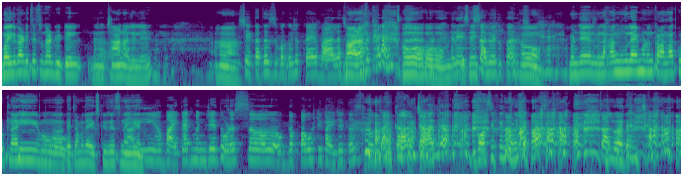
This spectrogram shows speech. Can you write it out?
बैलगाडीचे सुद्धा डिटेल छान आलेले. आहे हां. शेतातच बघू शकताय बाळाला बाळा. हो हो हो म्हणजे तिथे चालू आहे दुपारची. हो. म्हणजे लहान मुलं आहे म्हणून कामात कुठलाही अं, त्याच्यामध्ये एक्सक्युजेस नाही आहेत आणि बायकात म्हणजे थोडस गप्पा गोष्टी पाहिजेतच. दोन बायका छान गॉसिपिंग म्हणू शकता. चालू आहे त्यांच्या.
